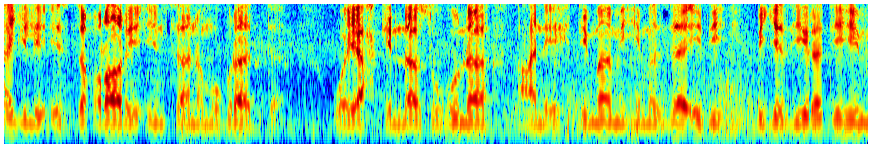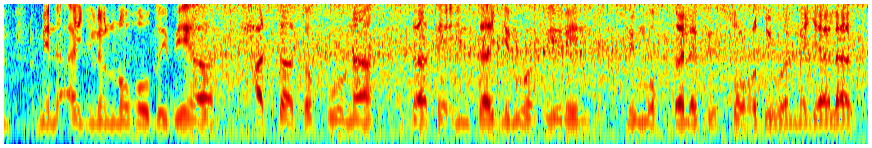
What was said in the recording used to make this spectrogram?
أجل استقرار إنسان مقراد ويحكي الناس هنا عن اهتمامهم الزائد بجزيرتهم من أجل النهوض بها حتى تكون ذات إنتاج وفير في مختلف الصعد والمجالات.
